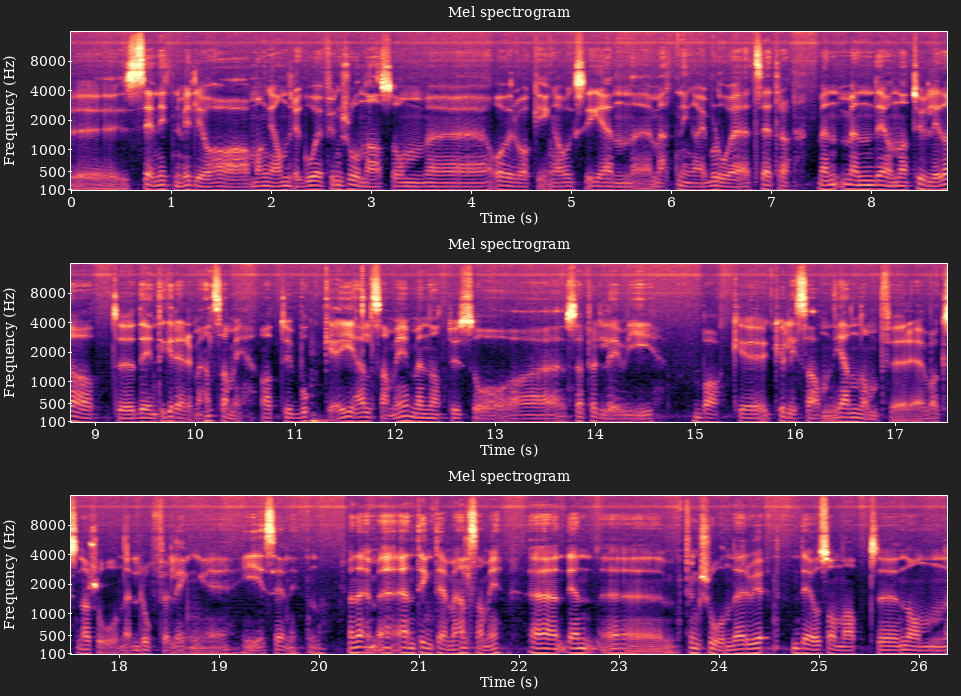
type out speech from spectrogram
eh, C19 vil jo ha mange andre gode funksjoner som eh, overvåking av oksygenmetninger i blodet etc. Men, men det er jo naturlig da at det integrerer med helsa mi. At du booker i helsa mi, men at du så selvfølgelig vi bak eh, kulissene gjennomføre vaksinasjon eller oppfølging eh, i C19. Men eh, en ting til med helsa mi. Det er en funksjon der vi, Det er jo sånn at noen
